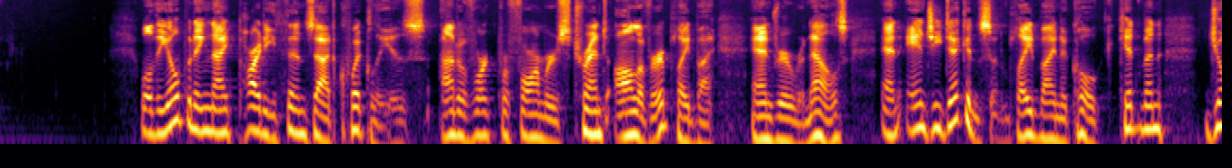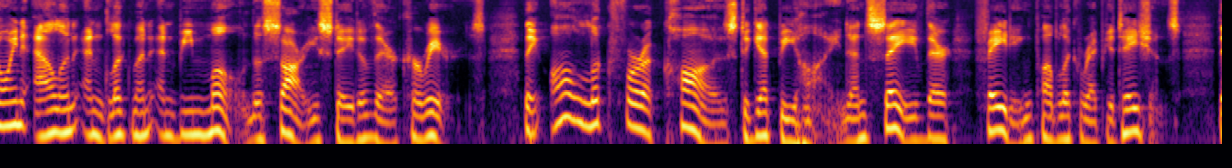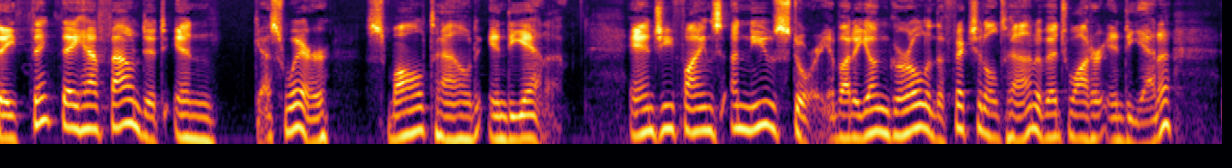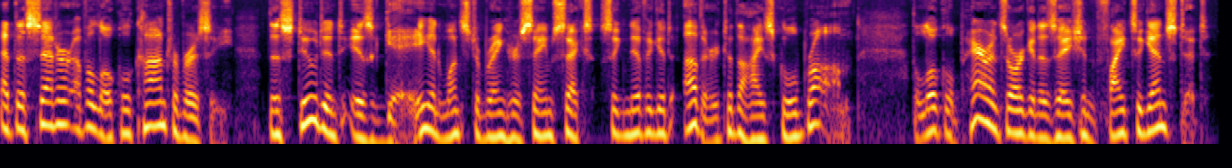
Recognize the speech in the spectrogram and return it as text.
Well, the opening night party thins out quickly as out of work performers Trent Oliver, played by Andrew Rannells, and Angie Dickinson, played by Nicole Kidman, join Allen and Glickman and bemoan the sorry state of their careers. They all look for a cause to get behind and save their fading public reputations. They think they have found it in, guess where? Small town Indiana. Angie finds a news story about a young girl in the fictional town of Edgewater, Indiana, at the center of a local controversy. The student is gay and wants to bring her same sex significant other to the high school prom. The local parents' organization fights against it.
